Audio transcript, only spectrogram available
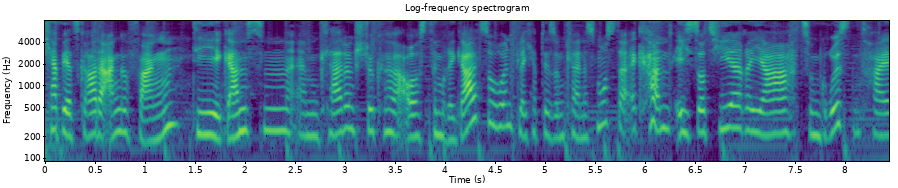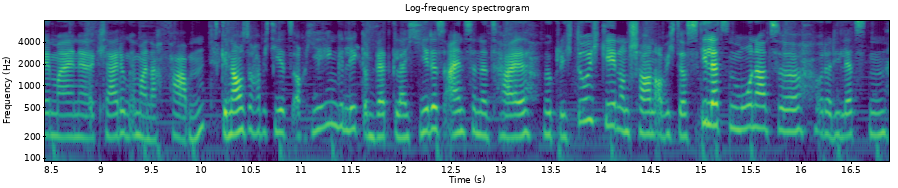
Ich habe jetzt gerade angefangen, die ganzen ähm, Kleidungsstücke aus dem Regal zu holen. Vielleicht habt ihr so ein kleines Muster erkannt. Ich sortiere ja zum größten Teil meine Kleidung immer nach Farben. Genauso habe ich die jetzt auch hier hingelegt und werde gleich jedes einzelne Teil wirklich durchgehen und schauen, ob ich das die letzten Monate oder die letzten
